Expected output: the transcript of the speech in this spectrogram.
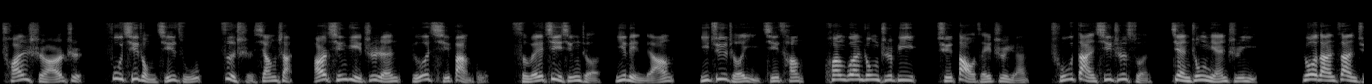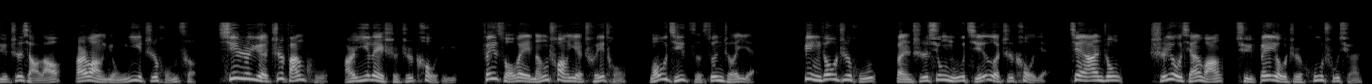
传世而至，夫其种极足，自耻相善，而秦地之人得其半谷。此为既行者以领粮，宜居者以积仓，宽关中之逼，去盗贼之源，除旦夕之损，见中年之意。若但暂举之小劳，而忘永义之宏策；昔日月之繁苦，而依类世之寇敌，非所谓能创业垂统，谋及子孙者也。并州之胡，本实匈奴劫恶之寇也。建安中。时右贤王去卑右至呼除权，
